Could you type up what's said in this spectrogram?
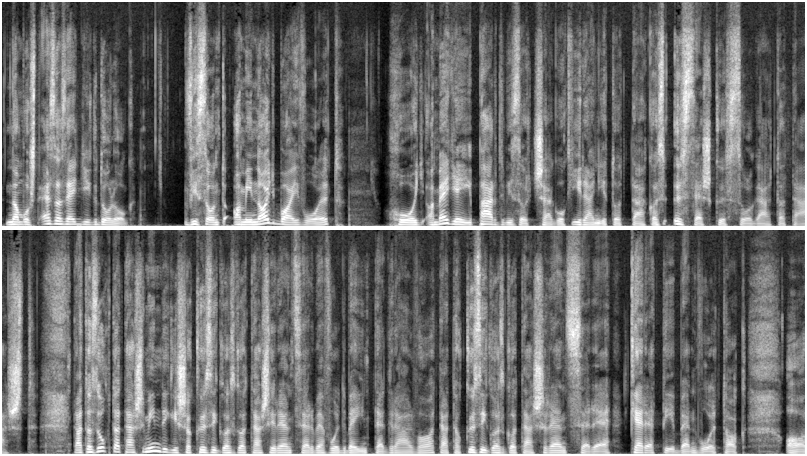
Na most ez az egyik dolog. Viszont ami nagy baj volt, hogy a megyei pártbizottságok irányították az összes közszolgáltatást. Tehát az oktatás mindig is a közigazgatási rendszerbe volt beintegrálva, tehát a közigazgatás rendszere keretében voltak a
